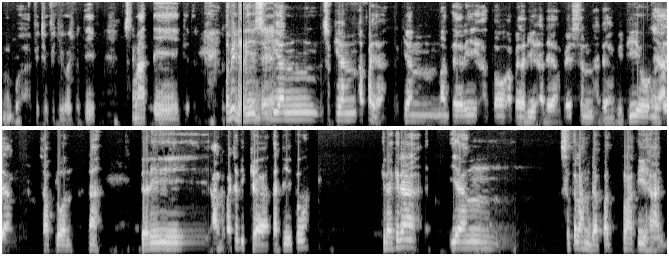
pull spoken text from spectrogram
membuat video-video seperti sinematik gitu Tapi dari sekian sekian apa ya? Sekian materi atau apa ya tadi ada yang fashion, ada yang video, Iya. ada yang sablon. Nah, dari anggap aja tiga tadi itu kira-kira yang setelah mendapat pelatihan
